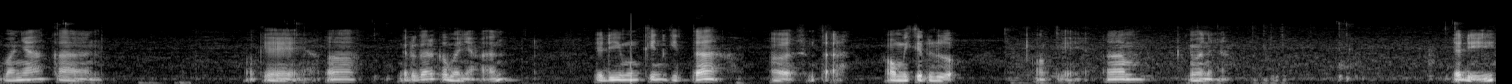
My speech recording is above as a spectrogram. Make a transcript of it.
Kebanyakan. Oke okay, uh, gara-gara kebanyakan jadi mungkin kita uh, sebentar. Oh mikir dulu. Oke okay, um, gimana ya? Jadi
